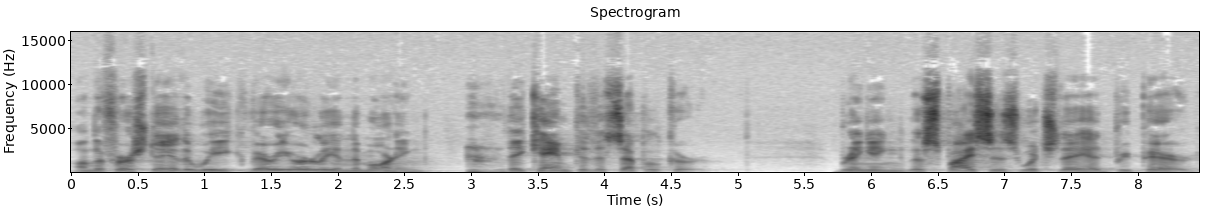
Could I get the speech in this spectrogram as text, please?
On the first day of the week, very early in the morning, they came to the sepulchre, bringing the spices which they had prepared,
